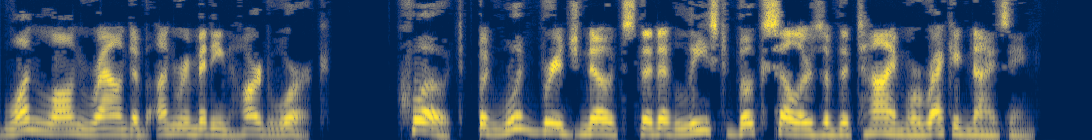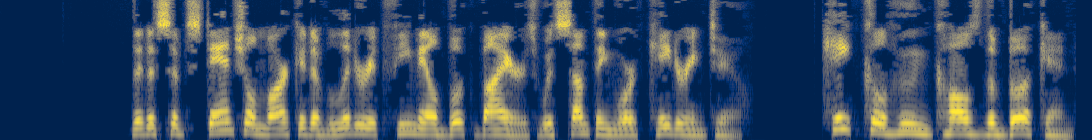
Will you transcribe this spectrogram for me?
one long round of unremitting hard work. Quote, but Woodbridge notes that at least booksellers of the time were recognizing that a substantial market of literate female book buyers was something worth catering to. Kate Colquhoun calls the book an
